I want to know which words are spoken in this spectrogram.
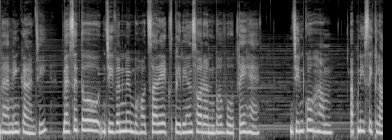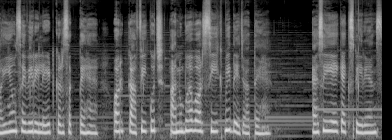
धनिका जी, वैसे तो जीवन में बहुत सारे एक्सपीरियंस और अनुभव होते हैं, जिनको हम अपनी सिखलाइयों से भी रिलेट कर सकते हैं और काफ़ी कुछ अनुभव और सीख भी दे जाते हैं। ऐसी एक एक्सपीरियंस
